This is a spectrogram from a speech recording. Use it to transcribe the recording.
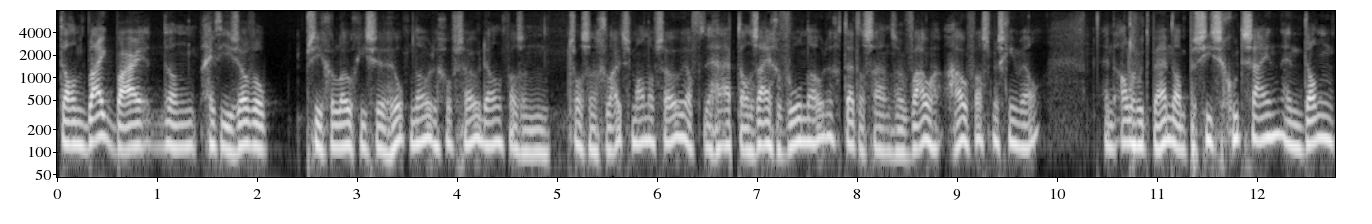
dan blijkbaar dan heeft hij zoveel psychologische hulp nodig of zo dan, zoals een, zoals een geluidsman of zo. Of hij heeft dan zijn gevoel nodig. Dat dan staan zo'n vouw houvast misschien wel. En alles moet bij hem dan precies goed zijn. En dan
